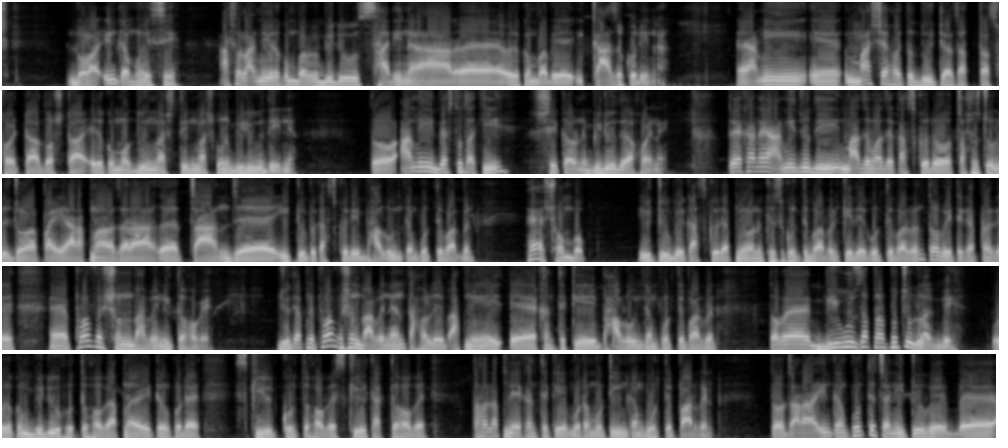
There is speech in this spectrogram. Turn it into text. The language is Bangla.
ডলার ইনকাম হয়েছে। আসলে আমি এরকমভাবে ভিডিও ছাড়ি না আর ওরকমভাবে কাজও করি না। আমি মাসে হয়তো দুইটা চারটা ছয়টা দশটা এরকম দুই মাস তিন মাস কোনো ভিডিও দিই না। তো আমি ব্যস্ত থাকি সে কারণে ভিডিও দেওয়া হয় নাই। তো এখানে আমি যদি মাঝে মাঝে কাজ করেও চারশো চল্লিশ ডলার পাই, আর আপনারা যারা চান যে ইউটিউবে কাজ করে ভালো ইনকাম করতে পারবেন হ্যাঁ সম্ভব। ইউটিউবে কাজ করে আপনি অনেক কিছু করতে পারবেন কেরিয়ার করতে পারবেন, তবে এটাকে আপনাকে প্রফেশন ভাবে নিতে হবে। যদি আপনি প্রফেশন ভাবে নেন, তাহলে আপনি এখান থেকে ভালো ইনকাম করতে পারবেন। তবে ভিউজ আপনার প্রচুর লাগবে। ওরকম ভিডিও হতে হবে, আপনার এটার উপরে স্কিল করতে হবে স্কিল থাকতে হবে। তাহলে আপনি এখান থেকে মোটামুটি ইনকাম করতে পারবেন। তো যারা ইনকাম করতে চান ইউটিউবে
